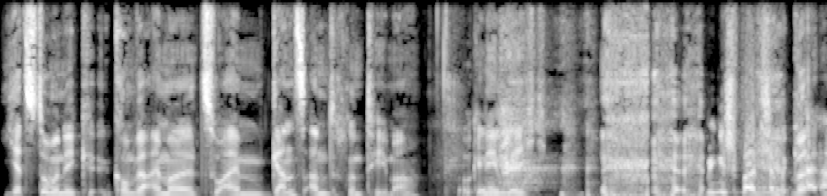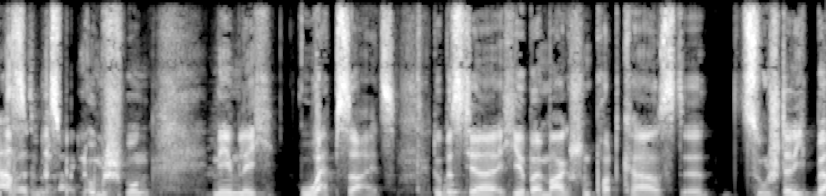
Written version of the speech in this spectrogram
Jetzt, Dominik, kommen wir einmal zu einem ganz anderen Thema. Okay. Nämlich. ich bin gespannt, ich habe keine Ahnung, was, was ein Umschwung, nämlich Websites. Du bist ja hier beim Magischen Podcast äh, zuständig Be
